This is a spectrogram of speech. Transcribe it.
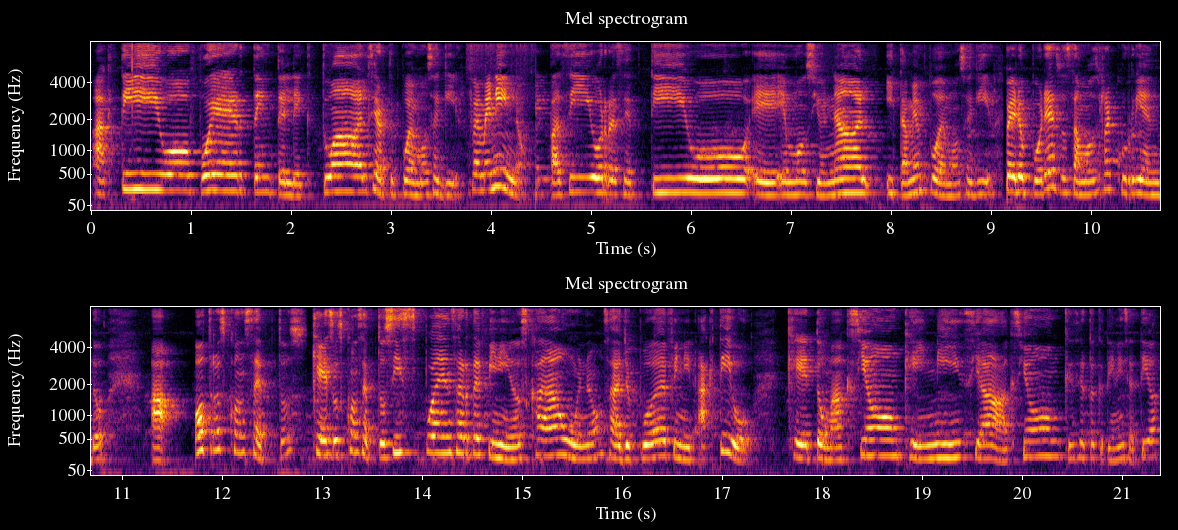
activo, fuerte, intelectual, ¿cierto? Podemos seguir. Femenino, pasivo, receptivo, eh, emocional y también podemos seguir. Pero por eso estamos recurriendo a otros conceptos, que esos conceptos sí pueden ser definidos cada uno. O sea, yo puedo definir activo que toma acción, que inicia acción, que es cierto que tiene iniciativa,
